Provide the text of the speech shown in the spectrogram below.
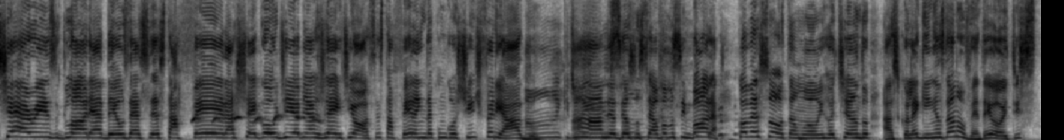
Maravicheries, glória a Deus, é sexta-feira, chegou o dia, minha gente. E, ó, sexta-feira ainda com gostinho de feriado. Ai, que delícia. Ah, meu Deus do céu, vamos embora. Começou, tamo enroteando as coleguinhas da 98.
